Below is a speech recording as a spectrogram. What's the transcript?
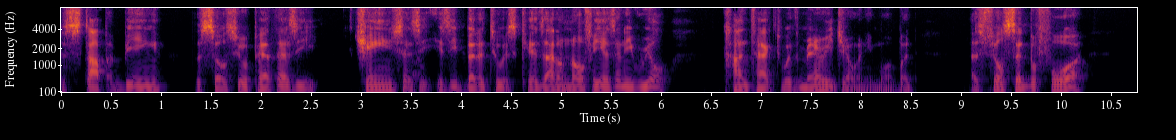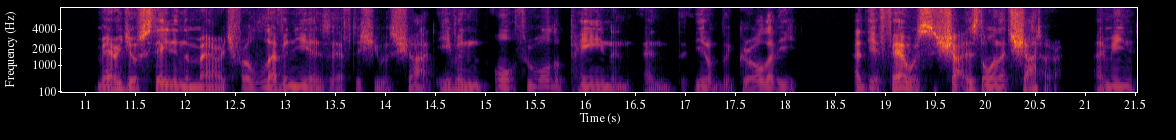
to stop being the sociopath? Has he changed? Has he is he better to his kids? I don't know if he has any real contact with Mary Jo anymore. But as Phil said before, Mary Jo stayed in the marriage for 11 years after she was shot, even all through all the pain and and you know the girl that he had the affair was shot is the one that shot her. I mean,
